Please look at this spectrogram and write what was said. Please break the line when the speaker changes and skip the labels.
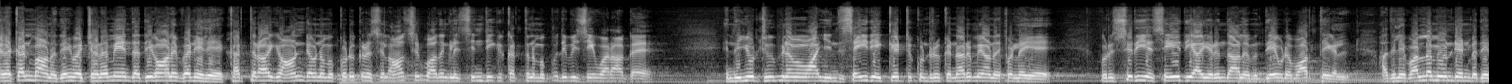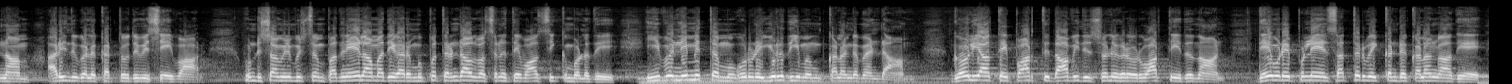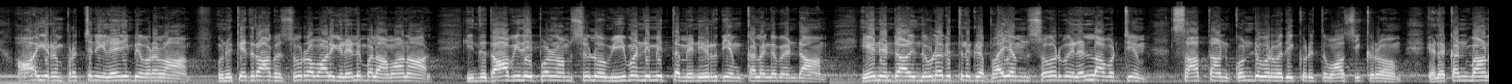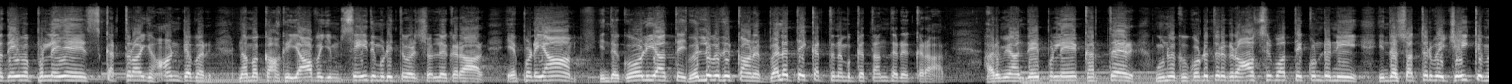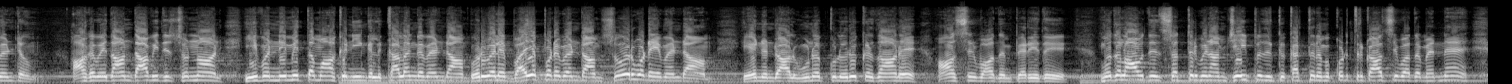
என கண்பான தெய்வச்சனமே இந்த அதிகாலை வேளையிலே கர்த்தராகி ஆண்டவர் நமக்கு கொடுக்கிற சில ஆசீர்வாதங்களை சிந்திக்க கர்த்தர் நமக்கு உதவி செய்வாராக. இந்த யூடியூப் மூலமாக இந்த செய்தியை கேட்டுக்கொண்டிருக்க நறுமையான பிள்ளையே ஒரு சிறிய செய்தியாக இருந்தாலும் தேவனுடைய வார்த்தைகள் அதில் வல்லமை உண்டு என்பதை நாம் அறிந்து கொள்ள கர்த்த உதவி செய்வார். ஒன்று சுவாமி புஸ்தம் பதினேழாம் அதிகாரம் முப்பத்தி ரெண்டாவது வசனத்தை வாசிக்கும் பொழுது இவன் நிமித்தம் ஒரு இருதயமும் கலங்க வேண்டாம். கோலியாத்தை பார்த்து தாவீது சொல்லுகிற ஒரு வார்த்தை இதுதான். தேவனுடைய பிள்ளையை சத்துருவை கண்டு கலங்காதே. ஆயிரம் பிரச்சனைகள் எழும்பி வரலாம். உனக்கு எதிராக சூறவாளிகள் எழும்பலாம். ஆனால் இந்த தாவிதை போல நாம் சொல்லுவோம் இவன் நிமித்தம் என் இருதயம் கலங்க வேண்டாம். ஏனென்றால் இந்த உலகத்தில் இருக்கிற பயம் சோர்வுகள் எல்லாவற்றையும் சாத்தான் கொண்டு வருவதை குறித்து வாசிக்கிறோம். என கண்பான தெய்வ பிள்ளையே கர்த்தராகி ஆண்டவர் நமக்காக யாவையும் செய்து முடித்தவர் சொல்லுகிறார். எப்படியாம்? இந்த கோலியாத்தை வெல்லுவதற்கான பலத்தை கர்த்தர் நமக்கு தந்திருக்கிறார். அருமையான தெய்வ பிள்ளையே கர்த்தர் உனக்கு கொடுத்திருக்கிற ஆசை ஆசீர்வாதத்தை கொண்டு நீ இந்த சத்துருவை ஜெயிக்க வேண்டும். ஆகவே தான் தாவிது சொன்னான் இவன் நிமித்தமாக நீங்கள் கலங்க வேண்டாம் ஒருவேளை பயப்பட வேண்டாம் சோர்வடைய வேண்டாம். ஏனென்றால் உனக்குள் இருக்கிறதான ஆசீர்வாதம் பெரியது. முதலாவது சத்ருவை நாம் ஜெயிப்பதற்கு கத்து நம்ம கொடுத்திருக்க ஆசீர்வாதம் என்ன?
